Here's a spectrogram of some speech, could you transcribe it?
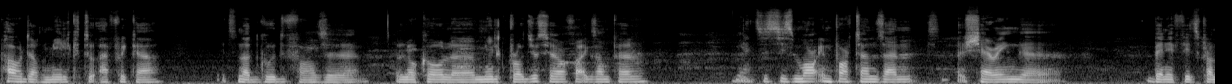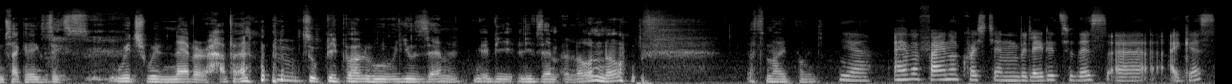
powdered milk to Africa, it's not good for the local uh, milk producer, for example. Yeah. This is more important than sharing uh, benefits from psychedelics, which will never happen to people who use them. Maybe leave them alone. No, that's my point. Yeah. I have a final question related to this, uh, I guess.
